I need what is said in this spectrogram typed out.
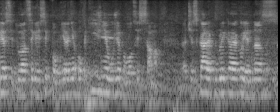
je v situaci, kdy si poměrně obtížně může pomoci sama. Česká republika jako jedna z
